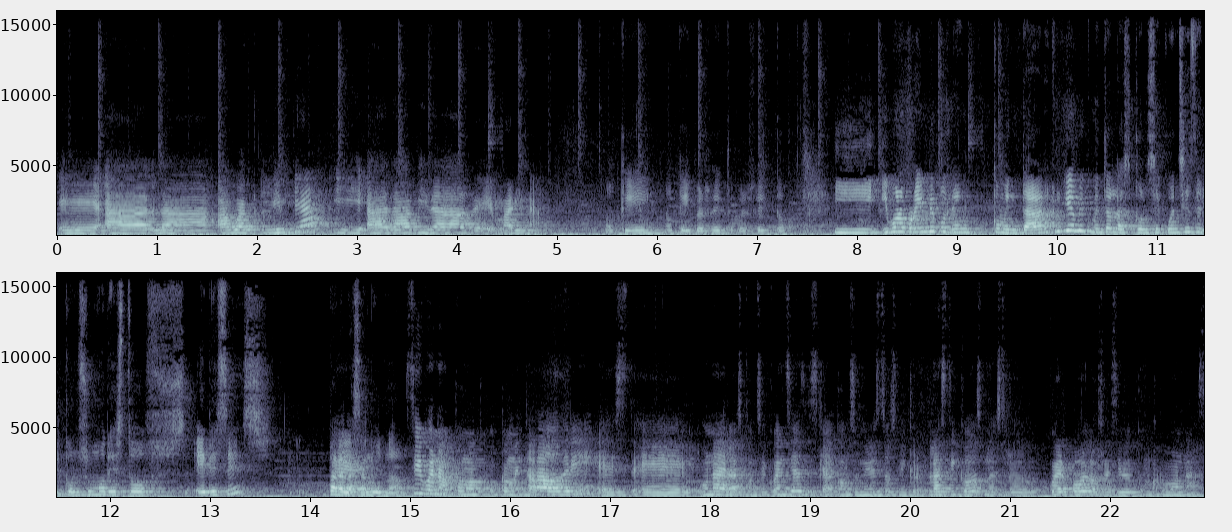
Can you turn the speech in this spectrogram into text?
eh, a la agua limpia y a la vida de marina. Ok, ok, perfecto, perfecto. Y, y, bueno, por ahí me podrían comentar, creo que ya me comentaron las consecuencias del consumo de estos EDCs para la salud, ¿no? Sí, bueno, como comentaba Audrey, este, una de las consecuencias es que al consumir estos microplásticos, nuestro cuerpo los recibe como hormonas.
